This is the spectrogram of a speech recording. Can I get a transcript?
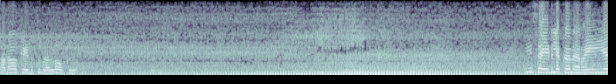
തടമൊക്കെ എടുത്ത് വെള്ളമൊക്കെ. ഈ സൈഡിലൊക്കെ നിറയെ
